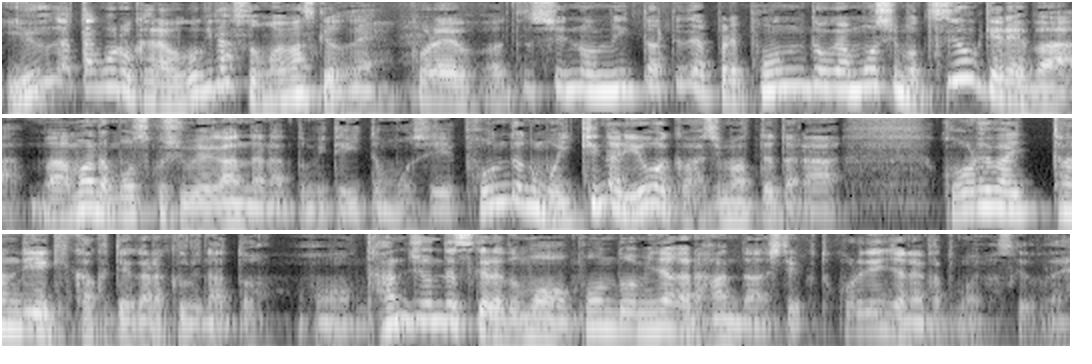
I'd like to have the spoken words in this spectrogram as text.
夕方頃から動き出すと思いますけどね。これ、私の見立てでやっぱりポンドがもしも強ければ、まあまだもう少し上があんだなと見ていいと思うし、ポンドがもういきなり弱く始まってたら、これは一旦利益確定から来るなと。お単純ですけれども、ポンドを見ながら判断していくと、これでいいんじゃないかと思いますけどね。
